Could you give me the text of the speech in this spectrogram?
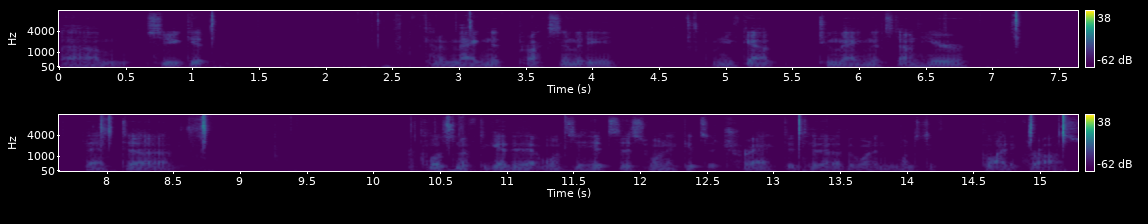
Um, so you get kind of magnet proximity when you've got two magnets down here that uh, are close enough together that once it hits this one, it gets attracted to that other one and wants to glide across.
